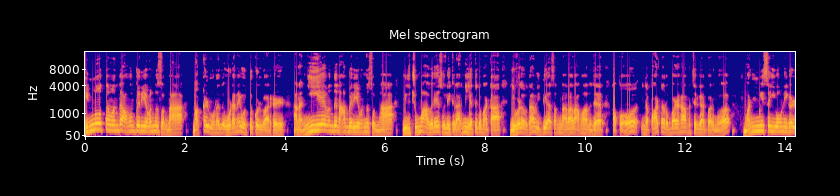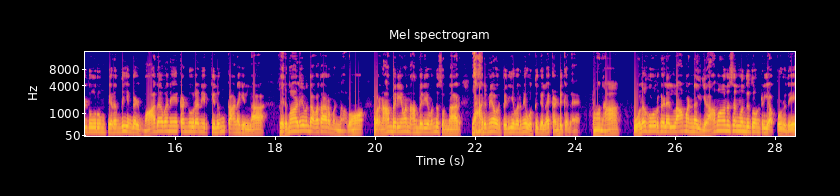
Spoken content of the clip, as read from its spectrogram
இன்னொருத்தன் வந்து அவன் பெரியவன் சொன்னா மக்கள் உனது உடனே ஒத்துக்கொள்வார்கள். ஆனா நீயே வந்து நான் பெரியவன்னு சொன்னா இது சும்மா அவரே சொல்லிக்கிறாருன்னு ஏத்துக்க மாட்டா. இவ்வளவுதான் வித்தியாசம்னாரா ராமானுஜர். அப்போ இந்த பாட்டை ரொம்ப அழகா அமைச்சிருக்காரு பாருங்க. மண்மிசை யோனிகள் தோறும் பிறந்து எங்கள் மாதவனே கண்ணுர நிற்கிலும் காணகில்லா. பெருமாளே வந்து அவதாரம் பண்ணாலும் அவர் நாம் பெரியவன் நாம் பெரியவன் சொன்னார். யாருமே அவர் பெரியவர்னே ஒத்துக்கல கண்டுக்கல. ஆனா உலகோர்கள் எல்லாம் அண்ணல் ராமானுஜன் வந்து தோன்றிய அப்பொழுதே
